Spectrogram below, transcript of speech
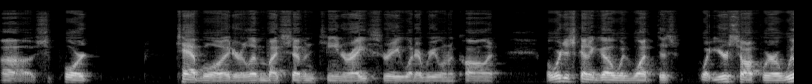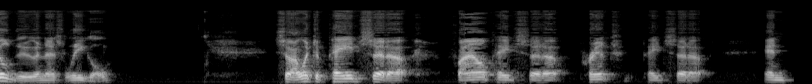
uh, support tabloid or 11 by 17 or A3, whatever you want to call it. But we're just going to go with what this, what your software will do, and that's legal. So I went to Page Setup, File, Page Setup, Print, Page Setup, and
